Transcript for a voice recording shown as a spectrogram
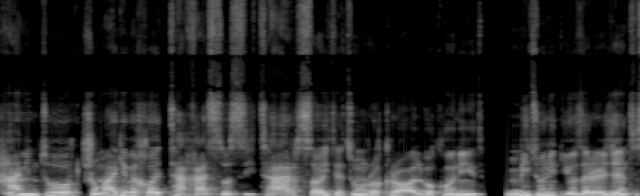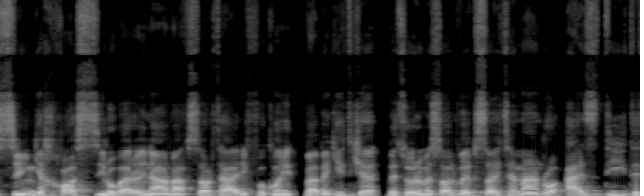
همینطور شما اگه بخواید تخصصی تر سایتتون رو کرال بکنید می‌تونید user agent string خاصی رو برای نرم افزار تعریف بکنید و بگید که به طور مثال وبسایت من رو از دید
